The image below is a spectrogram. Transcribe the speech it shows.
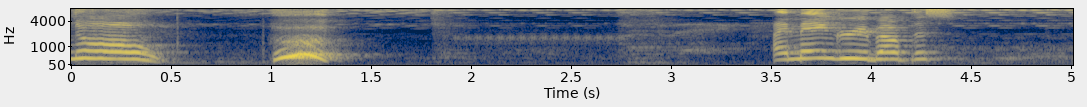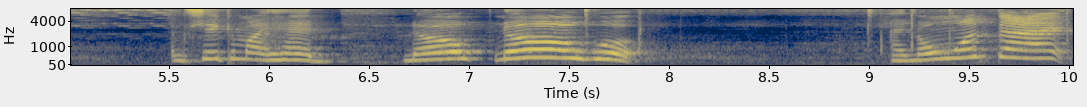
No! I'm angry about this. I'm shaking my head. No, no! I don't want that.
